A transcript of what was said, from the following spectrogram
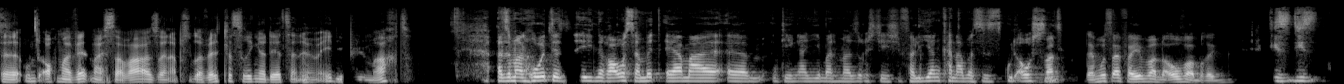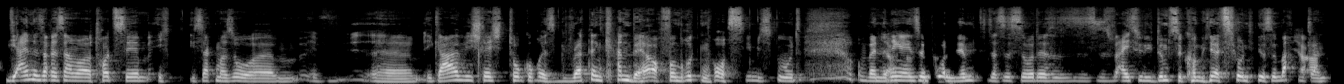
äh, und auch mal Weltmeister war, also ein absoluter Weltklasse-Ringer, der jetzt ein MMA-Debüt macht. Also man holt jetzt ihn raus, damit er mal ähm, gegen einen jemanden mal so richtig verlieren kann, aber es ist gut aussieht. Man, der muss einfach jemanden overbringen die, die, die eine Sache ist aber trotzdem, ich, ich sag mal so, ähm, äh, egal wie schlecht Toko ist, rappen kann der auch vom Rücken aus ziemlich gut. Und wenn der ja, Ringer ihn so Boden nimmt, das ist so, das ist, das ist eigentlich so die dümmste Kombination, die er so machen ja, kann.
